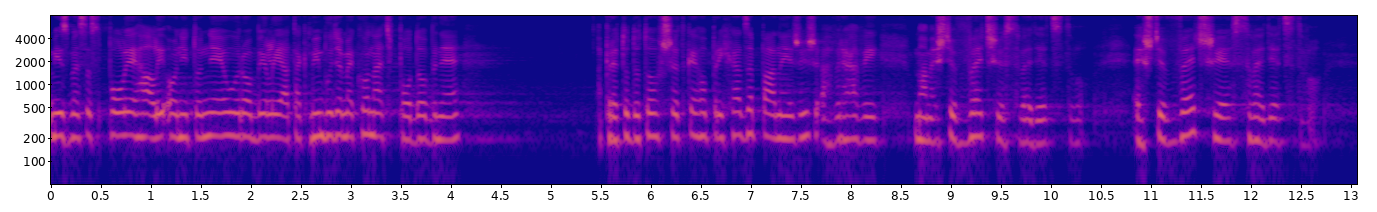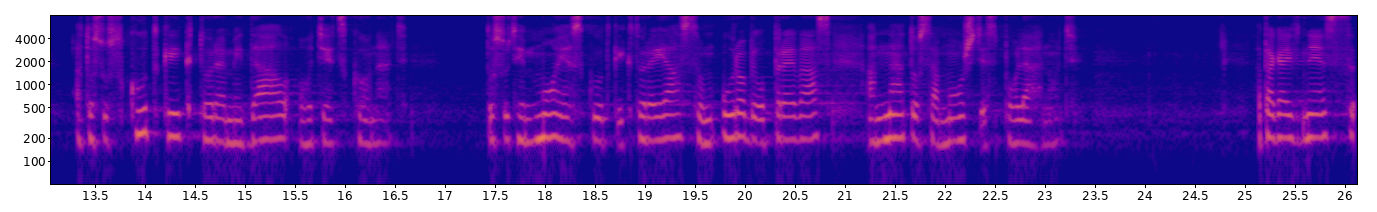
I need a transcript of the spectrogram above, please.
my sme sa spoliehali, oni to neurobili a tak my budeme konať podobne. A preto do toho všetkého prichádza Pán Ježiš a vraví, mám ešte väčšie svedectvo. Ešte väčšie svedectvo a to sú skutky, ktoré mi dal Otec konať. To sú tie moje skutky, ktoré ja som urobil pre vás a na to sa môžete spoľahnúť. A tak aj dnes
